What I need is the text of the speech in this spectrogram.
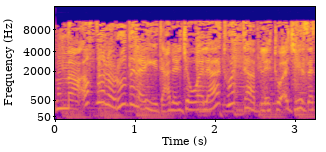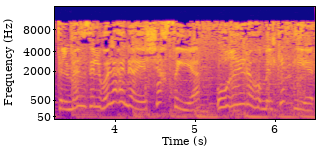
مع أفضل عروض العيد على الجوالات والتابلت وأجهزة المنزل والعناية الشخصية وغيرهم الكثير.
